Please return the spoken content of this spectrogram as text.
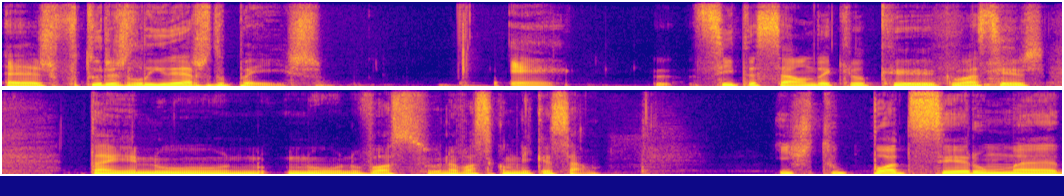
as futuras líderes do país. É citação daquilo que, que vocês têm no, no, no, vosso, na vossa comunicação. Isto pode ser uma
